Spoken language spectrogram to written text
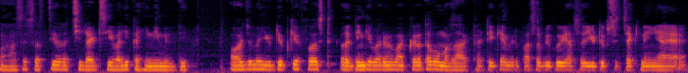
वहाँ से सस्ती और अच्छी लाइट्स ये वाली कहीं नहीं मिलती। और जो मैं यूट्यूब के फ़र्स्ट अर्निंग के बारे में बात कर रहा था वो मज़ाक था ठीक है? मेरे पास अभी कोई ऐसा यूट्यूब से चेक नहीं आया है।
